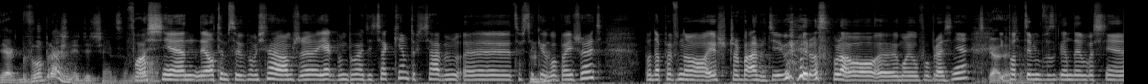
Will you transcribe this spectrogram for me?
jakby wyobraźnię dziecięcą. Właśnie o tym sobie pomyślałam, że jakbym była dzieciakiem, to chciałabym y, coś takiego Mhm. obejrzeć, bo na pewno jeszcze bardziej by rozhulało y, moją wyobraźnię. Zgadza I pod się. tym względem właśnie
